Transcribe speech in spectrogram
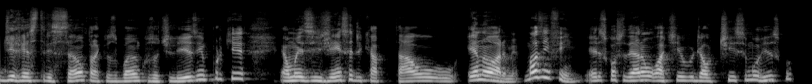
de restrição para que os bancos utilizem, porque é uma exigência de capital enorme. Mas, enfim, eles consideram o ativo de altíssimo risco,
